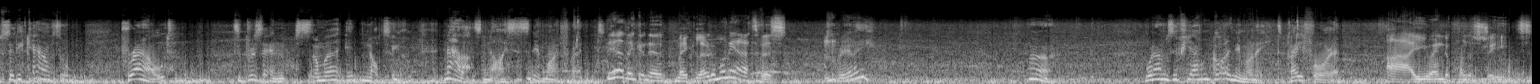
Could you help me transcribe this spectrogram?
City Council, proud to present Summer in Nottingham. Now that's nice, isn't it, my friend? Yeah, they're going to make a load of money out of us. Really? Huh. What happens if you haven't got any money to pay for it? Ah, you end up on the streets.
